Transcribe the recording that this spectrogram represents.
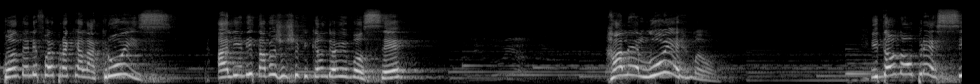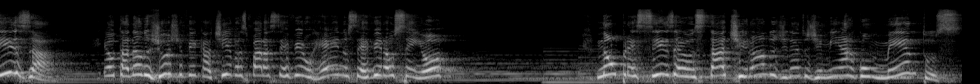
Quando ele foi para aquela cruz, ali ele estava justificando eu e você. Aleluia, irmão. Então não precisa eu estar tá dando justificativas para servir o reino, servir ao Senhor. Não precisa eu estar tirando de dentro de mim argumentos.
